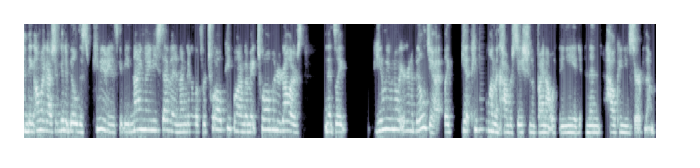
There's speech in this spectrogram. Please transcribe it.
and think, oh my gosh, I'm going to build this community. It's going to be 997 and I'm going to look for 12 people and I'm going to make $1,200. And it's like, you don't even know what you're going to build yet. Like, get people in the conversation and find out what they need, and then how can you serve them?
